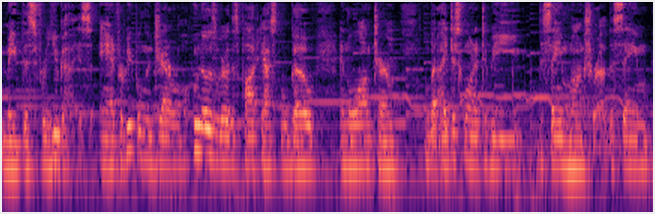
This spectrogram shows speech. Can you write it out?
made this for you guys and for people in general. Who knows where this podcast will go in the long term, but I just want it to be the same mantra, the same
